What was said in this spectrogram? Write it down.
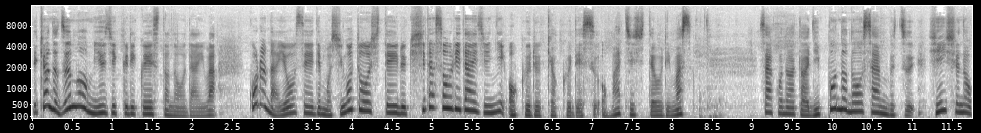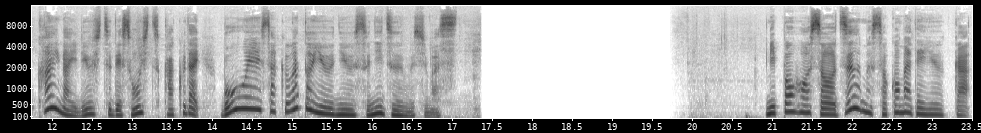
で今日のズームオンミュージックリクエストのお題はコロナ陽性でも仕事をしている岸田総理大臣に送る曲です。お待ちしております。さあこの後は日本の農産物品種の海外流出で損失拡大防衛策はというニュースにズームします。ニッポン放送ズームそこまで言うか。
